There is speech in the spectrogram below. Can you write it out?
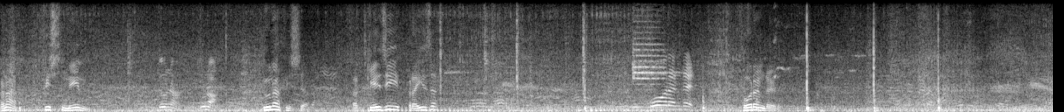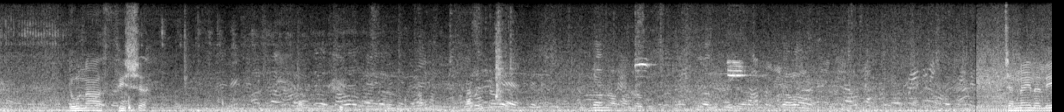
ಅಣ್ಣ fish name tuna tuna tuna fish K G price 400. Four hundred. Tuna fish ಚೆನ್ನೈನಲ್ಲಿ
